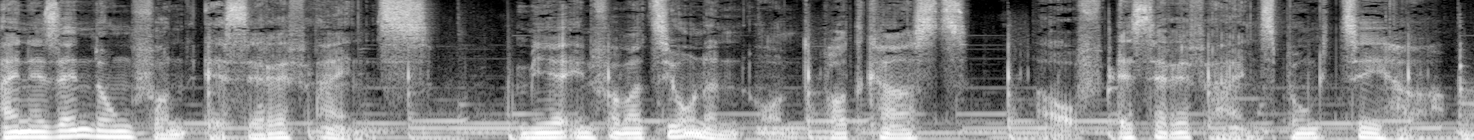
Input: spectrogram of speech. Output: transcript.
Eine Sendung von SRF1. Mehr Informationen und Podcasts auf srf1.ch.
